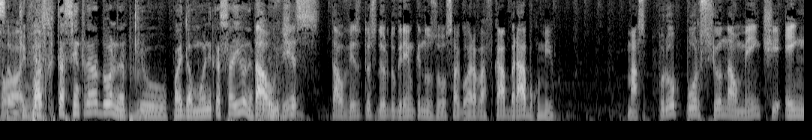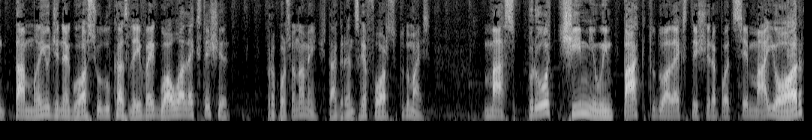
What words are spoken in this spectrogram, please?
pode. de O Vasco que tá sem treinador, né? Porque o pai da Mônica saiu, né? Talvez, talvez o torcedor do Grêmio que nos ouça agora vá ficar brabo comigo. Mas proporcionalmente em tamanho de negócio, o Lucas Leiva é igual ao Alex Teixeira. Proporcionalmente, tá? Grandes reforços e tudo mais. Mas pro time, o impacto do Alex Teixeira pode ser maior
